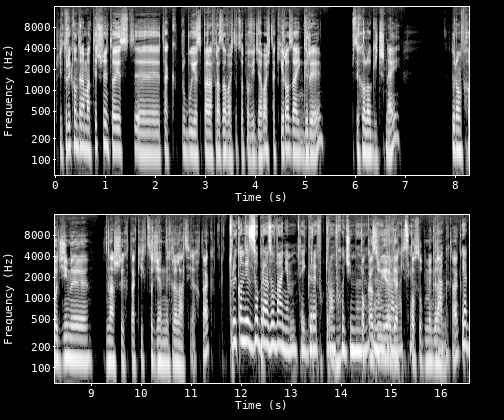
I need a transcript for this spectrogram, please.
Czyli trójkąt dramatyczny to jest, e, tak próbuję sparafrazować to, co powiedziałaś, taki rodzaj gry psychologicznej, w którą wchodzimy w naszych takich codziennych relacjach, tak? Trójkąt jest zobrazowaniem tej gry, w którą mhm. wchodzimy. Pokazuje, w, w, jaki sposób my gramy, tak, tak? Jak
